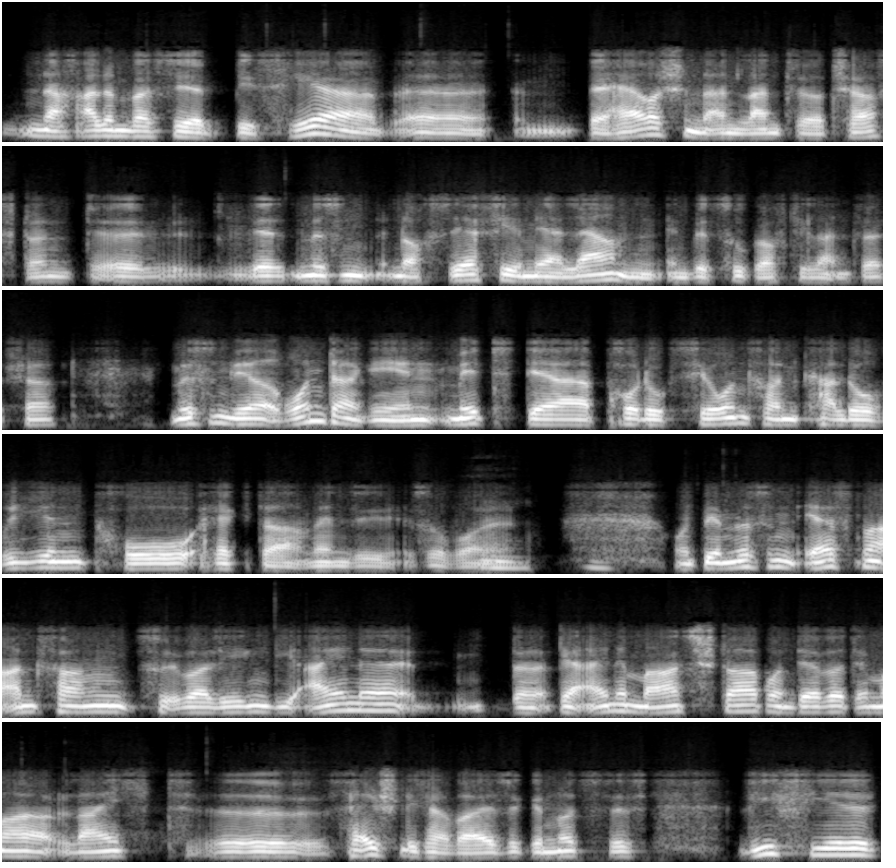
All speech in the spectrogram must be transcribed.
nach allem, was wir bisher äh, beherrschen an Landwirtschaft und äh, wir müssen noch sehr viel mehr lernen in Bezug auf die Landwirtschaft, müssen wir runtergehen mit der Produktion von Kalorien pro Hektar, wenn Sie so wollen. Mhm. Und wir müssen erstmal anfangen zu überlegen, die eine, der eine Maßstab, und der wird immer leicht äh, fälschlicherweise genutzt, ist, wie viel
